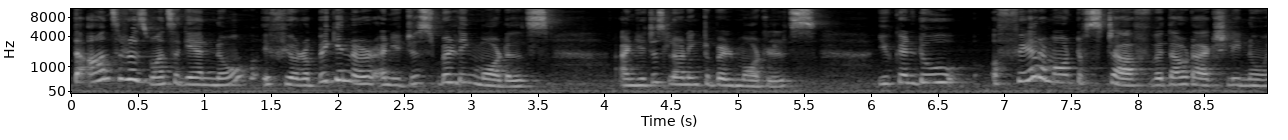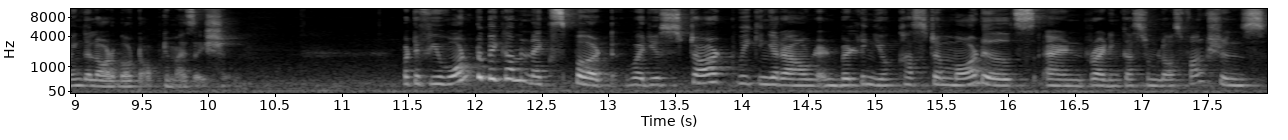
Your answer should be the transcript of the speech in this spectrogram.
The answer is once again no. If you're a beginner and you're just building models, and you're just learning to build models, you can do a fair amount of stuff without actually knowing a lot about optimization. But if you want to become an expert where you start tweaking around and building your custom models and writing custom loss functions,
